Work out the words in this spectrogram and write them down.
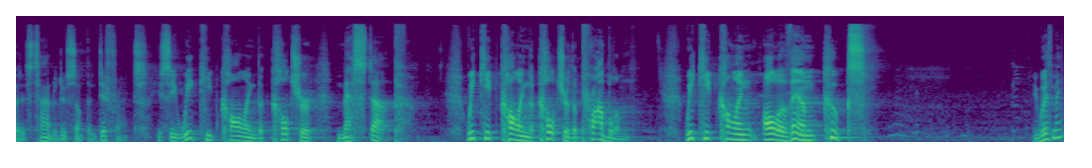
But it's time to do something different. You see, we keep calling the culture messed up. We keep calling the culture the problem. We keep calling all of them kooks. You with me?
